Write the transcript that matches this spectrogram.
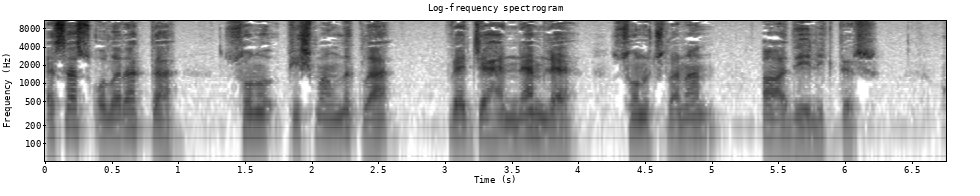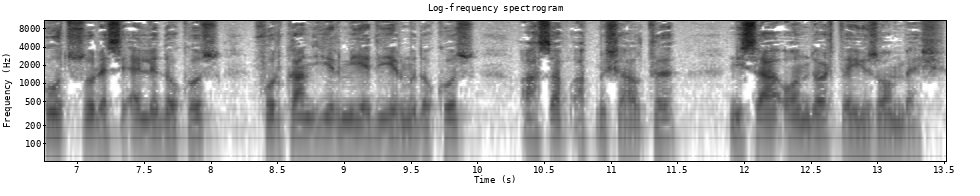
esas olarak da sonu pişmanlıkla ve cehennemle sonuçlanan adiliktir. Hud suresi 59, Furkan 27-29, Ahzab 66, Nisa 14 ve 115.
